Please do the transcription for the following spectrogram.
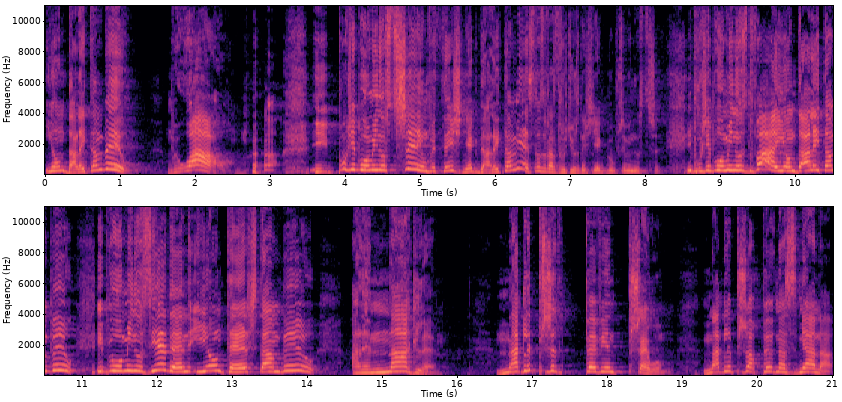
I on dalej tam był. Mówię, wow! I później było minus trzy. I mówię, ten śnieg dalej tam jest. To zaraz zwrócił, że ten śnieg był przy minus trzy. I później było minus dwa i on dalej tam był. I było minus jeden i on też tam był. Ale nagle, nagle przyszedł pewien przełom. Nagle przyszła pewna zmiana.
